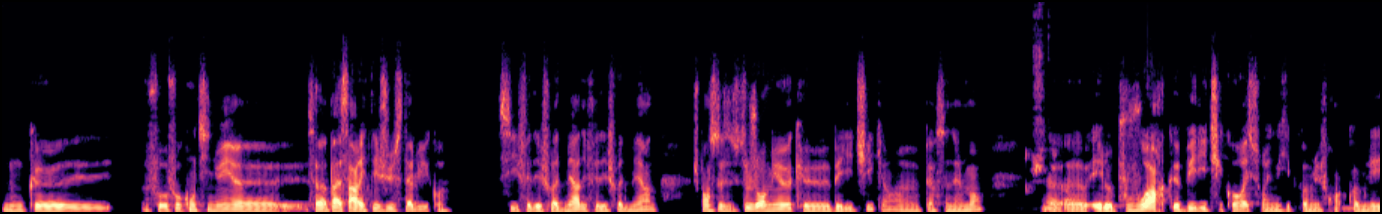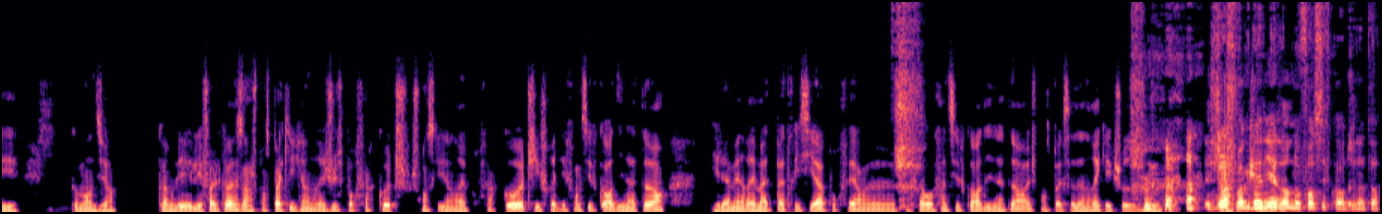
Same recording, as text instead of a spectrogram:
Donc faut, faut continuer. ça va pas s'arrêter juste à lui quoi. S'il fait des choix de merde, il fait des choix de merde. Je pense que c'est toujours mieux que Belichick, hein, personnellement. et le pouvoir que Belichick aurait sur une équipe comme les comme les comment dire comme les, les Falcons. Hein, je pense pas qu'il viendrait juste pour faire coach. Je pense qu'il viendrait pour faire coach. Il ferait defensive coordinator. Il amènerait Matt Patricia pour faire euh, pour faire offensive coordinator. Et je pense pas que ça donnerait quelque chose. De... Josh McDaniel en offensive coordinator.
